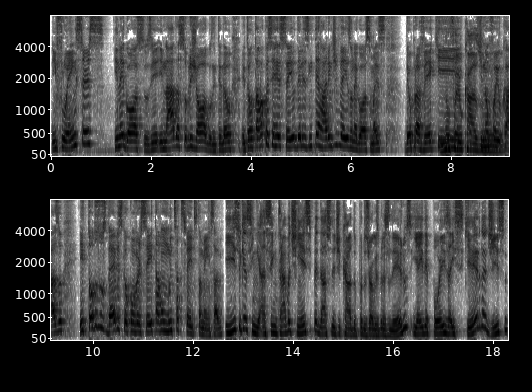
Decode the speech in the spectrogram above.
influencers e negócios, e, e nada sobre jogos, entendeu? Então eu tava com esse receio deles enterrarem de vez o negócio, mas deu pra ver que. Não foi o caso, Que não né? foi o caso. E todos os devs que eu conversei estavam muito satisfeitos também, sabe? E isso que assim, a Centrava tinha esse pedaço dedicado para os jogos brasileiros, e aí depois, à esquerda disso,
